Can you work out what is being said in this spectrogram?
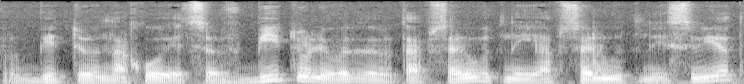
в биту, находится в битуле, вот этот абсолютный, абсолютный свет,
